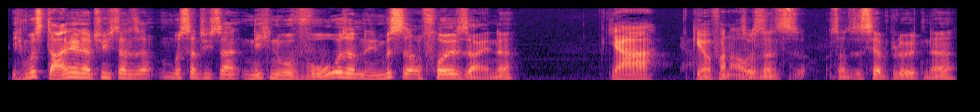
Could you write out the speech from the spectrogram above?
ich muss Daniel natürlich dann muss natürlich sagen, nicht nur wo, sondern die müsste auch voll sein, ne? Ja, gehen wir von So, aus. sonst, sonst ist ja blöd, ne?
